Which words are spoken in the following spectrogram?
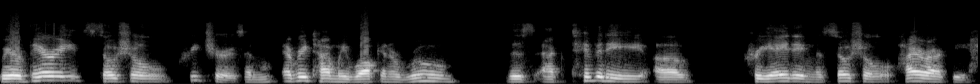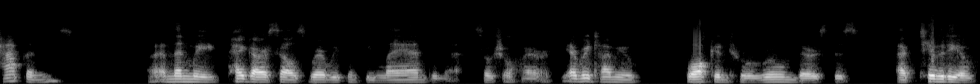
We are very social creatures, and every time we walk in a room, this activity of creating the social hierarchy happens, and then we peg ourselves where we think we land in that social hierarchy. Every time you walk into a room, there's this activity of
